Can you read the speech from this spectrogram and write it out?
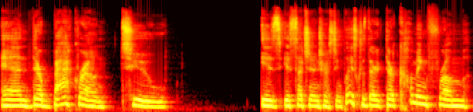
and their background too is is such an interesting place because they're they're coming from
